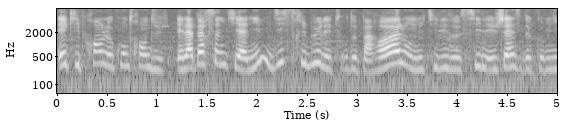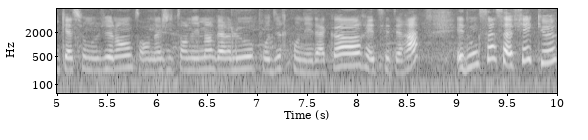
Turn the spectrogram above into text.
et qui prend le compte-rendu. Et la personne qui anime distribue les tours de parole. On utilise aussi les gestes de communication non violente en agitant les mains vers le haut pour dire qu'on est d'accord, etc. Et donc ça, ça fait que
